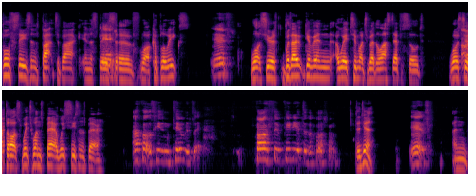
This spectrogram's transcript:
both seasons back to back in the space of what a couple of weeks. Yes. What's your without giving away too much about the last episode? What's your I- thoughts? Which one's better? Which season's better? I thought season two was far superior to the first one. Did you? Yes. And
